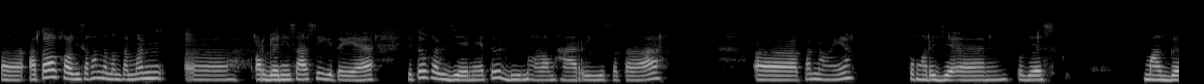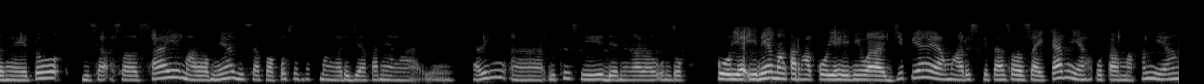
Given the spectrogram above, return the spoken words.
uh, atau kalau misalkan teman-teman uh, organisasi gitu ya, itu kerjanya itu di malam hari setelah uh, apa namanya pengerjaan tugas magangnya itu bisa selesai malamnya bisa fokus untuk mengerjakan yang lain. Paling uh, itu sih. Dan kalau untuk kuliah ini emang karena kuliah ini wajib ya yang harus kita selesaikan ya utamakan yang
